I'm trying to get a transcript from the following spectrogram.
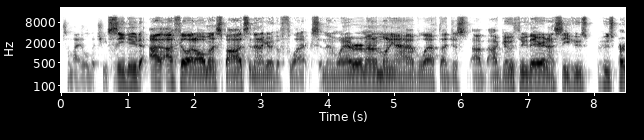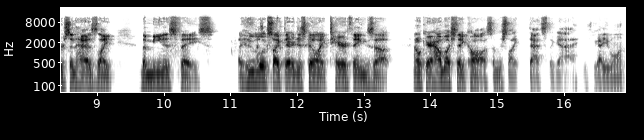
somebody a little bit cheaper. see, dude, I, I fill out all my spots and then I go to the flex, and then whatever amount of money I have left, I just I, I go through there and I see who's whose person has like the meanest face, like who That's looks like they're just gonna like tear things up. I don't care how much they cost. I'm just like, that's the guy. That's the guy you want.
